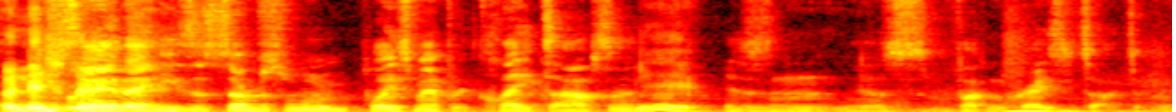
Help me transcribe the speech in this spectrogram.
you initially- saying that he's a serviceable replacement for Klay Thompson. Yeah. is is fucking crazy talk to me.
